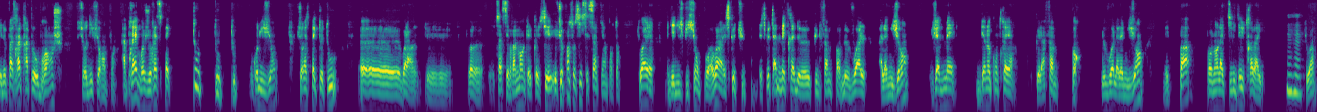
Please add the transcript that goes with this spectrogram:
et ne pas se rattraper aux branches sur différents points. Après, moi, je respecte toute toute toute religion, je respecte tout. Euh, voilà, euh, ça c'est vraiment quelque. Je pense aussi c'est ça qui est important. Toi, il y a des discussions pour avoir. Est-ce que tu, est-ce que tu admettrais qu'une femme porte le voile à la mi-jean J'admets, bien au contraire, que la femme porte le voile à la mi-jean, mais pas pendant l'activité du travail. Mm-hmm. Tu vois?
